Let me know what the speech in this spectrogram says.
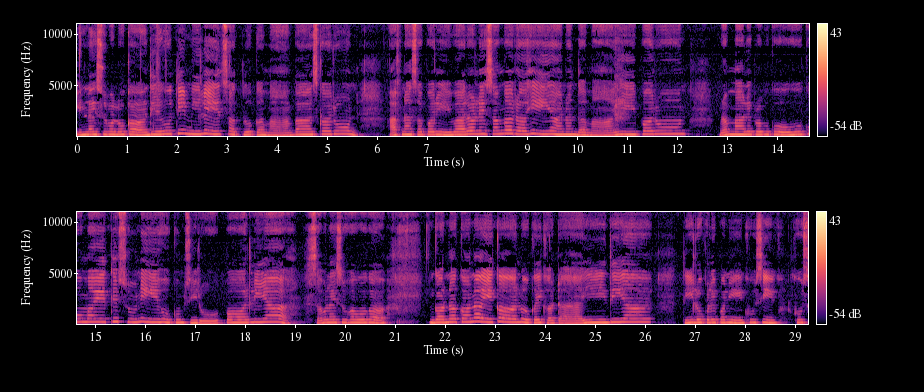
यिनलाई शुभ लोक देऊ तिमीले सतलोकमा बास गरून्। आफ्ना सपरिवारले सँग रही आनन्दमाई परुन्। ब्रह्माले प्रभुको हुकुम यति सुनि हुकुम सिरो पर्लिया सबलाई सुखभोग गर्न कन लोकै खटाइदिया ती लोकले पनि खुसी खुस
